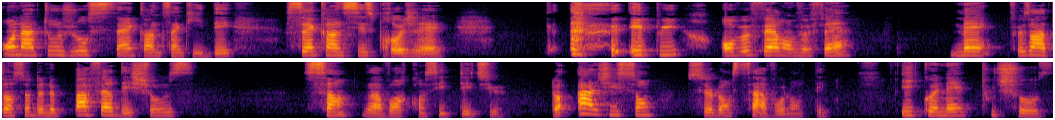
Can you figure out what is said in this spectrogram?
on a toujours 55 idées, 56 projets. et puis, on veut faire, on veut faire. Mais faisons attention de ne pas faire des choses sans avoir consulté Dieu. Donc, agissons selon sa volonté. Il connaît toutes choses.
